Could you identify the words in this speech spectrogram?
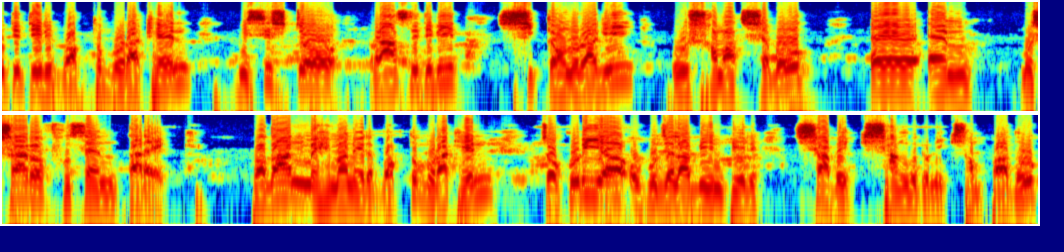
অতিথির বক্তব্য রাখেন বিশিষ্ট রাজনীতিবিদ, শিক্ষা অনুরাগী ও সমাজসেবক এ এম মুশারফ হোসেন তারেক। প্রধান মেহমানের বক্তব্য রাখেন চকরিয়া উপজেলা বিএনপির সাবেক সাংগঠনিক সম্পাদক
